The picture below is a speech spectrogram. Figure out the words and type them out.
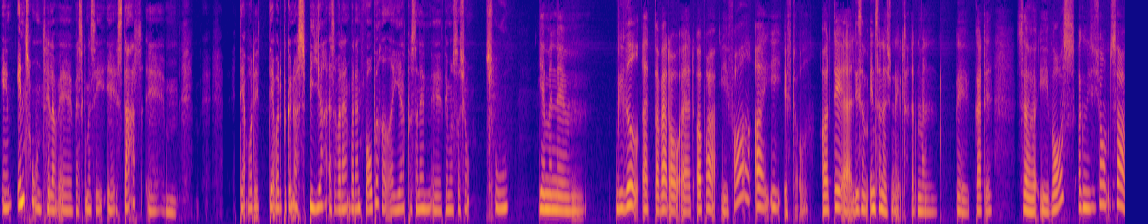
en introen til, øh, hvad skal man sige, øh, start, øh, der hvor, det, der, hvor det begynder at spire? Altså, hvordan, hvordan forbereder I jer på sådan en øh, demonstrationsuge? Jamen, øh, vi ved, at der hvert år er et oprør i foråret og i efteråret. Og det er ligesom internationalt, at man øh, gør det. Så i vores organisation, så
